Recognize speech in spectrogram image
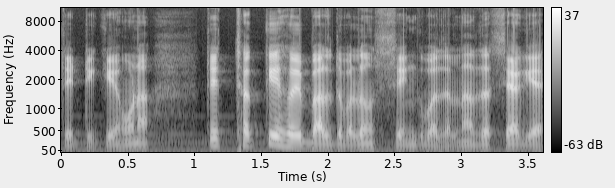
ਤੇ ਟਿਕੇ ਹੋਣਾ ਤੇ ਥੱਕੇ ਹੋਏ ਬਲਦ ਵੱਲੋਂ ਸਿੰਘ ਬਦਲਣਾ ਦੱਸਿਆ ਗਿਆ।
